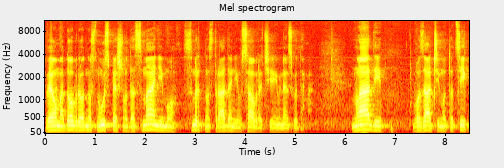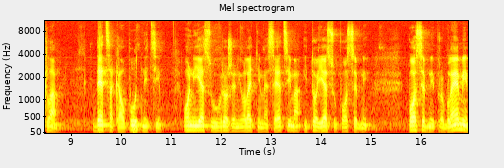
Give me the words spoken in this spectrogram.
veoma dobro, odnosno uspešno, da smanjimo smrtno stradanje u saobraćajnim nezgodama. Mladi, vozači motocikla, deca kao putnici, oni jesu ugroženi u letnjim mesecima i to jesu posebni, posebni problemi.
